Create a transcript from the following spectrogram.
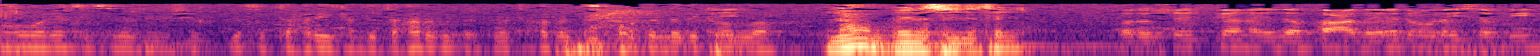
وهو ليس سجدة يا شيخ ليس التحريك عند التحرك التحرك إلا ذكر الله. نعم بين السجدتين. قال الشيخ كان إذا قعد يدعو ليس فيه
